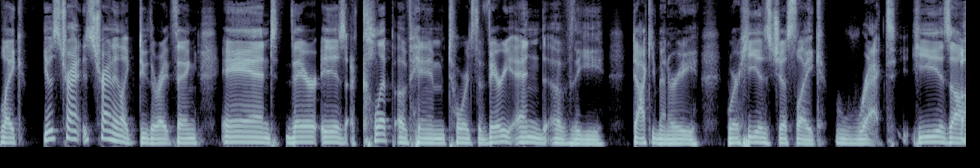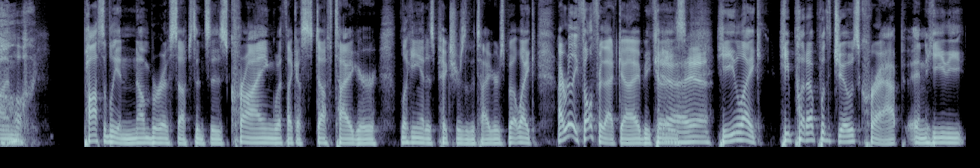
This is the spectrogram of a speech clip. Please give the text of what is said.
like he was trying, it's trying to like do the right thing. And there is a clip of him towards the very end of the documentary where he is just like wrecked. He is oh. on Oh, possibly a number of substances, crying with like a stuffed tiger, looking at his pictures of the tigers. But like, I really felt for that guy because Yeah, yeah. he like he put up with Joe's crap and he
